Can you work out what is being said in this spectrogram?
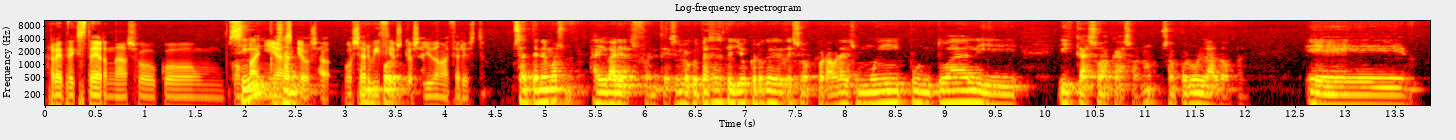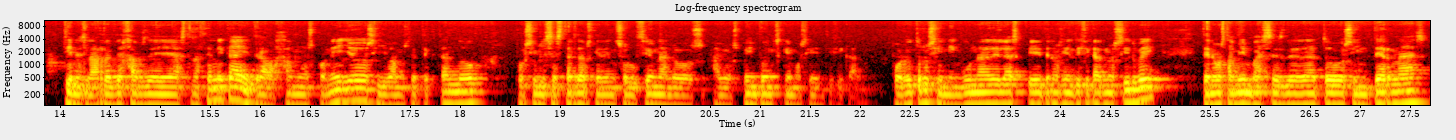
redes externas o con compañías o, servicios que os ayudan a hacer esto? O sea, tenemos, hay varias fuentes. Lo que pasa es que yo creo que eso por ahora es muy puntual y, caso a caso, ¿no? O sea, por un lado, eh, tienes la red de hubs de AstraZeneca y trabajamos con ellos y vamos detectando posibles startups que den solución a los, a los pain points que hemos identificado. Por otro, si ninguna de las que tenemos identificadas nos sirve, tenemos también bases de datos internas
